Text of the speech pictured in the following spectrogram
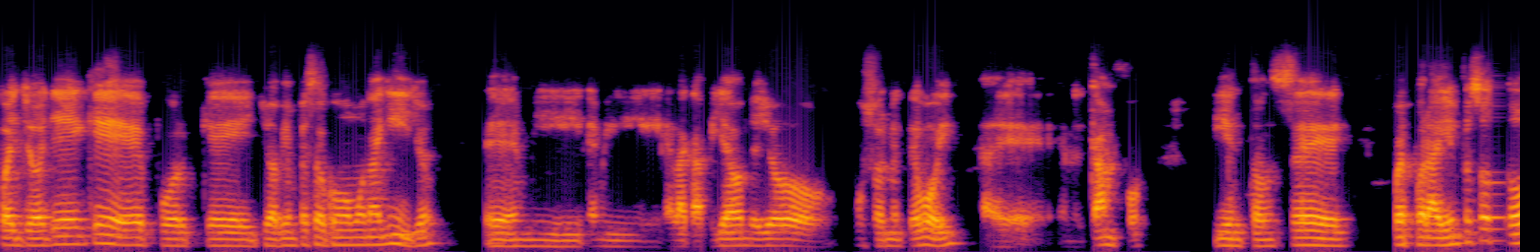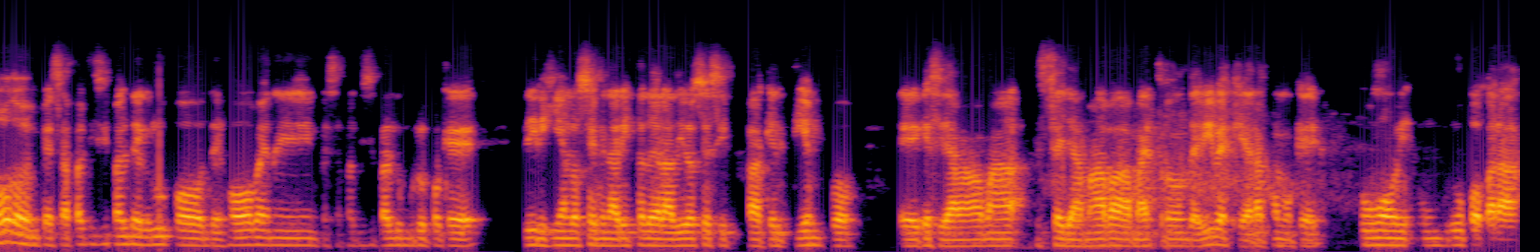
Pues yo llegué porque yo había empezado como monaguillo eh, en mi, en mi, en la capilla donde yo usualmente voy, eh, en el campo. Y entonces, pues por ahí empezó todo. Empecé a participar de grupos de jóvenes, empecé a participar de un grupo que dirigían los seminaristas de la diócesis para aquel tiempo, eh, que se llamaba, se llamaba Maestro Donde Vives, que era como que un, un grupo para,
